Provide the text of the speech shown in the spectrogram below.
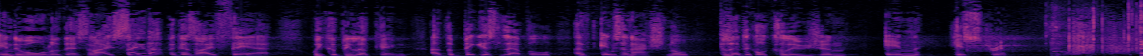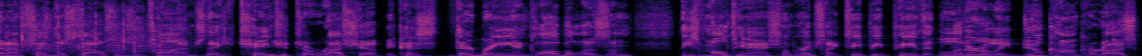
into all of this. And I say that because I fear we could be looking at the biggest level of international political collusion in history. And I've said this thousands of times. They change it to Russia because they're bringing in globalism. These multinational groups like TPP that literally do conquer us,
